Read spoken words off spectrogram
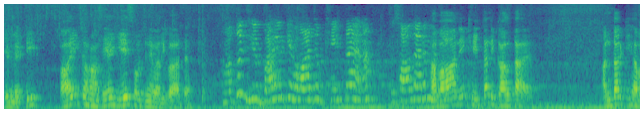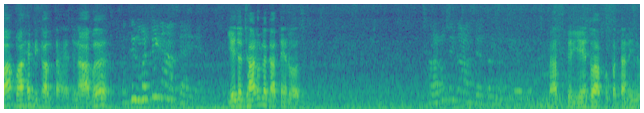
ये मिट्टी आई कहाँ से है? ये सोचने वाली बात है। हाँ तो ये बाहर की हवा जब खींचता है ना तो साल हवा नहीं खींचता निकालता है। अंदर की हवा बाहर निकालता है जनाब। तो फिर मिट्टी कहाँ से आई है? ये जो झाड़ू लगाते हैं रोज। झाड़ू से कहाँ से बस फिर ये तो आपको पता नहीं ना।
